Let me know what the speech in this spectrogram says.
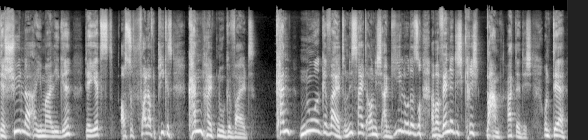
der Schüler ehemalige, der jetzt auch so voll auf dem Peak ist, kann halt nur Gewalt. Kann nur Gewalt und ist halt auch nicht agil oder so. Aber wenn er dich kriegt, bam, hat er dich. Und der,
